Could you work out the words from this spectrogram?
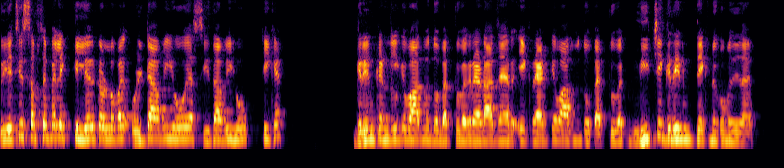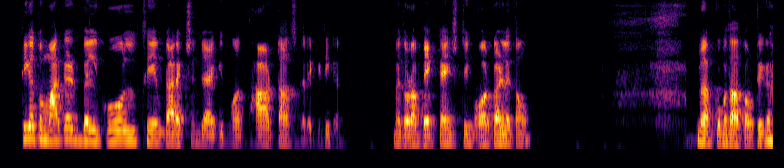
तो ये चीज़ सबसे पहले क्लियर कर लो भाई, उल्टा भी हो या सीधा भी हो, ठीक है? ग्रीन कैंडल के बाद में दो बैक टू बैक रेड आ जाए, एक रेड के बाद में दो बैक टू बैक नीचे ग्रीन देखने को मिल जाए। ठीक है तो मार्केट बिल्कुल सेम डायरेक्शन जाएगी धार डांस करेगी, ठीक है। मैं थोड़ा बैक टेस्टिंग और कर लेता हूँ। मैं आपको बताता हूँ, ठीक है।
